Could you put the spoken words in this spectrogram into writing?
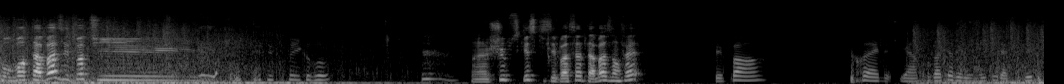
pour voir ta base et toi tu. T'es très gros. Euh, Choups, qu'est-ce qui s'est passé à ta base en fait? Je sais pas, hein. Qu'il y a un fondateur, il est venu, il a tout détruit,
